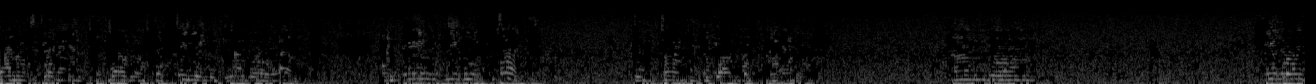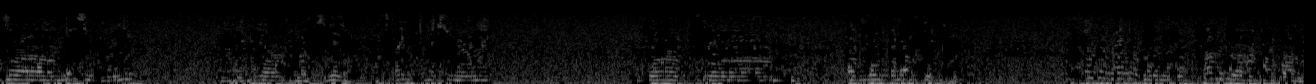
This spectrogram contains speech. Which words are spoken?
Simon is telling him to tell us the feeling of. And being even first to return to God of you. And um, he was a missionary, and he was a Muslim, a French missionary, um. I don't God.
